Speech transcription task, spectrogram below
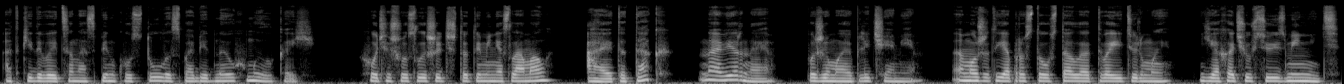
Откидывается на спинку стула с победной ухмылкой. Хочешь услышать, что ты меня сломал? А это так? Наверное. Пожимаю плечами. А может, я просто устала от твоей тюрьмы. Я хочу все изменить.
